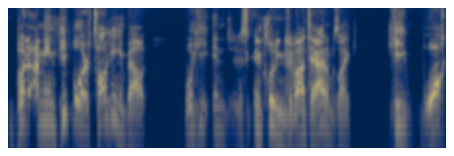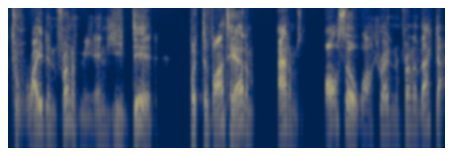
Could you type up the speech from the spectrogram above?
but I mean, people are talking about what he, in, including Davante Adams, like he walked right in front of me, and he did. But Davante Adam Adams also walked right in front of that guy.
